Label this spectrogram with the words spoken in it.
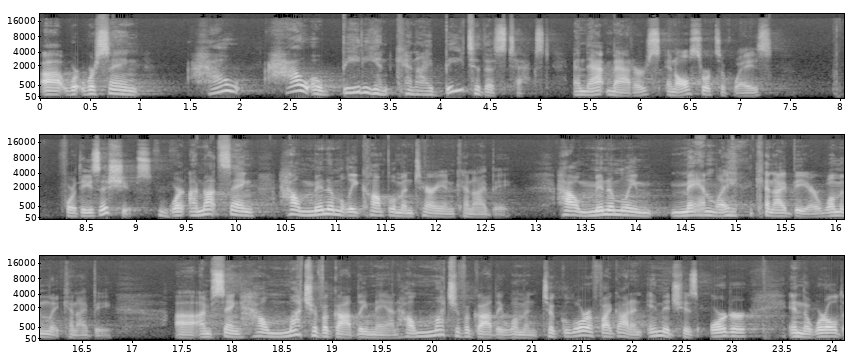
uh, we're, we're saying, how, how obedient can I be to this text? And that matters in all sorts of ways for these issues. Where I'm not saying how minimally complementarian can I be, how minimally manly can I be, or womanly can I be. Uh, I'm saying how much of a godly man, how much of a godly woman to glorify God and image his order in the world.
